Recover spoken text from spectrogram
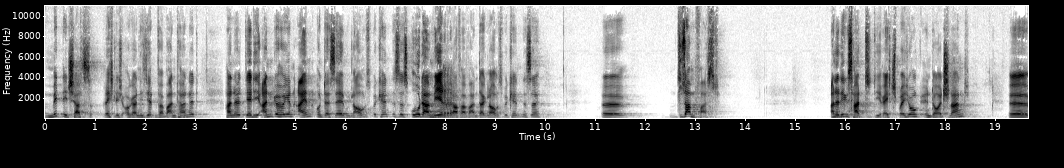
mitgliedschaftsrechtlich organisierten Verband handelt, handelt, der die Angehörigen ein und desselben Glaubensbekenntnisses oder mehrerer verwandter Glaubensbekenntnisse äh, zusammenfasst. Allerdings hat die Rechtsprechung in Deutschland äh,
